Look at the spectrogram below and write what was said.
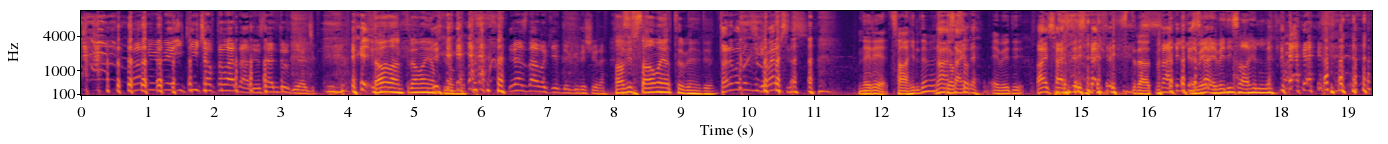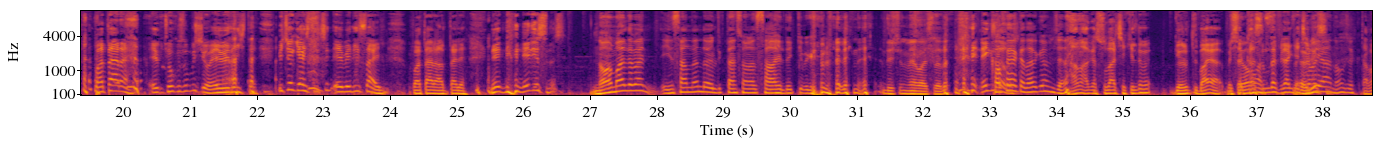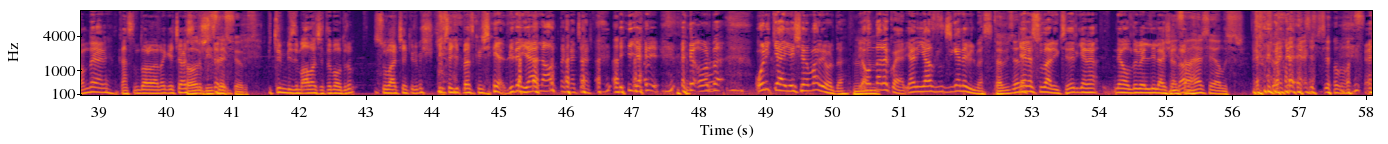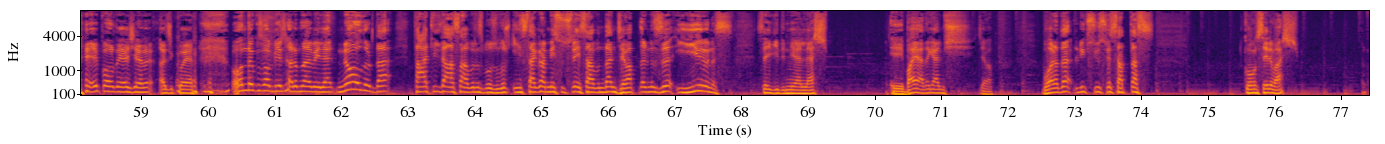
Tam gömülmeye 2-3 hafta var daha diyor sen dur diyor azıcık. Şu an antrenman yapıyorum diyor. Biraz daha bakayım diyor gün ışığına. Hafif sağıma yatır beni diyor. Tanımadığınızı gömer misiniz? Nereye? Sahilde mi? Ha, Yoksa sahilde. ebedi Hayır sahilde sahilde. istirahat mı? Sahilde Ebe, sahilde. ebedi sahiline. Patara. Ev, çok uzunmuş ya o ebedi işte. Birçok yaşlı için ebedi sahil. Patara Antalya. Ne, ne, ne diyorsunuz? Normalde ben insanların da öldükten sonra sahildeki gibi gömülmelerini düşünmeye başladım. ne güzel Kafaya olur. kadar gömeceksin. Ama aga sular çekildi mi? Görüntü baya. Mesela şey. Kasım'da falan Ölü geçemezsin. ya ne olacak? Tamam da yani Kasım'da oralardan geçemezsin. Doğru biz Düşünsene. yaşıyoruz. Bütün bizim Alaçatı Bodrum sular çekilmiş. Kimse gitmez kışın. Bir de yerli halk da kaçar. yani orada 12 ay yaşayan var ya orada. Bir onlara koyar. Yani yazlıkçı gene bilmez. Tabii canım. Gene sular yükselir. Gene ne oldu belli değil aşağıda. İnsan ama her şeye alışır. Hiçbir şey olmaz. Hep orada yaşayanı acık koyar. 19-11 hanımlar beyler ne olur da tatilde asabınız bozulur. Instagram mesut süre hesabından cevaplarınızı yığınız sevgili dinleyenler. Ee, bayağı da gelmiş cevap. Bu arada Lüksüs ve Sattas konseri var.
